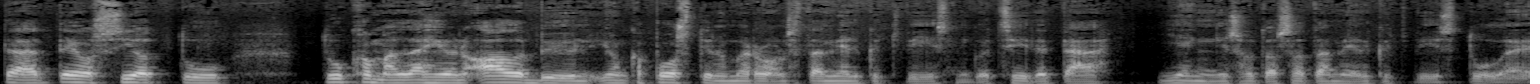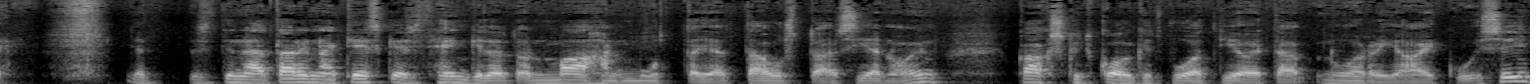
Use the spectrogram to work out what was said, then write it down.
tämä teos sijoittuu Tukholman lähiön Albyyn, jonka postinumero on 145, niin kuin, että siitä tämä jengisota 145 tulee. Ja sitten nämä tarinan keskeiset henkilöt on maahanmuuttajataustaisia, noin 20-30-vuotiaita nuoria aikuisia.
